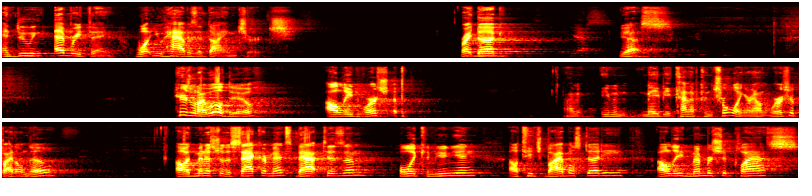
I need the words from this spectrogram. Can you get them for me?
and doing everything, what you have is a dying church. Right, Doug? Yes. Yes. Here's what I will do I'll lead worship. I'm even maybe kind of controlling around worship, I don't know. I'll administer the sacraments, baptism, Holy Communion. I'll teach Bible study. I'll lead membership class.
